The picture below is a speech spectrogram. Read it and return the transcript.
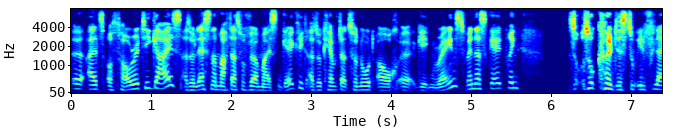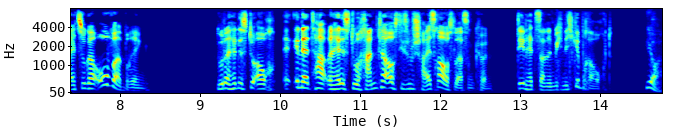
äh, als Authority Guys. Also Lesnar macht das, wofür er am meisten Geld kriegt, also kämpft er zur Not auch äh, gegen Reigns, wenn das Geld bringt. So, so könntest du ihn vielleicht sogar overbringen. Nur dann hättest du auch, äh, in der Tat, dann hättest du Hunter aus diesem Scheiß rauslassen können. Den hättest du dann nämlich nicht gebraucht. Ja.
